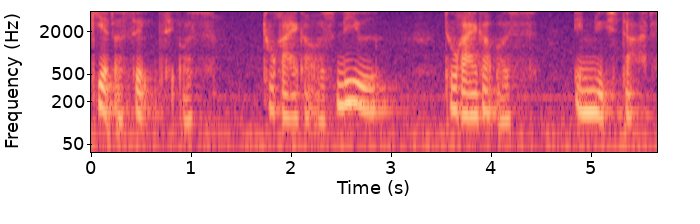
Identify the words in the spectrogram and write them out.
giver dig selv til os. Du rækker os livet. Du rækker os en ny start.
